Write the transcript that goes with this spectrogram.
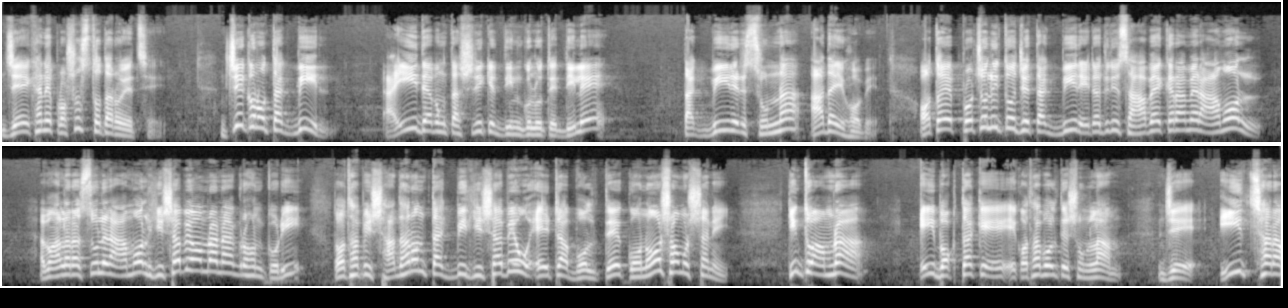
যে এখানে প্রশস্ততা রয়েছে। যে কোনো তাকবীর ঈদ এবং তাশরিকের দিনগুলোতে দিলে তাকবীরের সুন্না আদায় হবে। অতএব প্রচলিত যে তাকবীর, এটা যদি সাহাবে কেরামের আমল এবং আল্লাহ রাসুলের আমল হিসাবেও আমরা না গ্রহণ করি, তথাপি সাধারণ তাকবীর হিসাবেও এটা বলতে কোনো সমস্যা নেই। কিন্তু আমরা এই বক্তাকে এ কথা বলতে শুনলাম যে ঈদ ছাড়া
